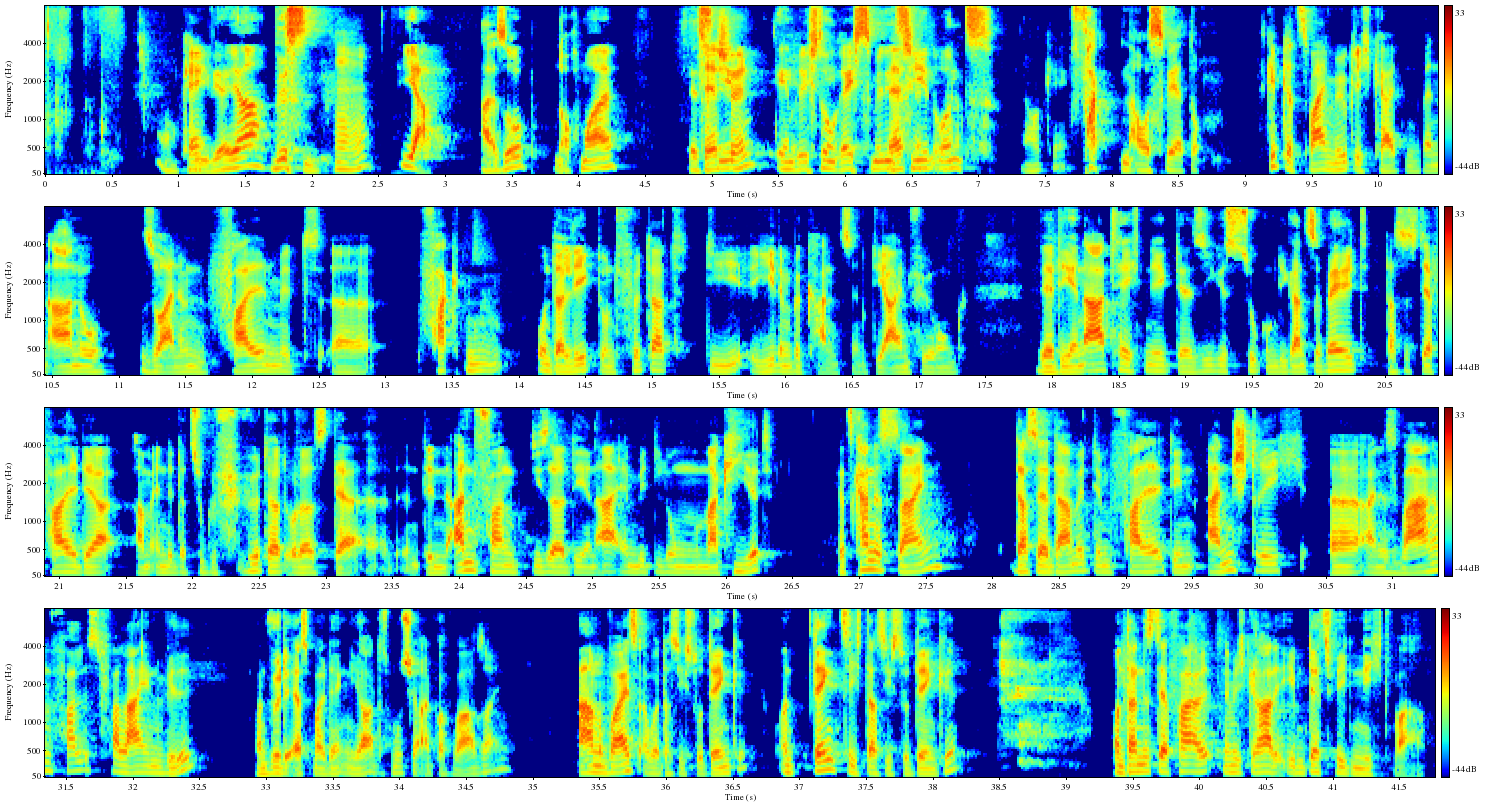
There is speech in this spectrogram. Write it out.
Okay. Wie wir ja wissen. Mhm. Ja, also nochmal. Es Sehr geht schön. In Richtung Rechtsmedizin und Okay. Faktenauswertung. Es gibt ja zwei Möglichkeiten, wenn Arno so einen Fall mit äh, Fakten unterlegt und füttert, die jedem bekannt sind. Die Einführung der DNA-Technik, der Siegeszug um die ganze Welt. Das ist der Fall, der am Ende dazu geführt hat oder der, den Anfang dieser DNA-Ermittlungen markiert. Jetzt kann es sein, dass er damit dem Fall den Anstrich äh, eines wahren Falles verleihen will. Man würde erstmal denken, ja, das muss ja einfach wahr sein. Arno weiß aber, dass ich so denke und denkt sich, dass ich so denke. Und dann ist der Fall nämlich gerade eben deswegen nicht wahr.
